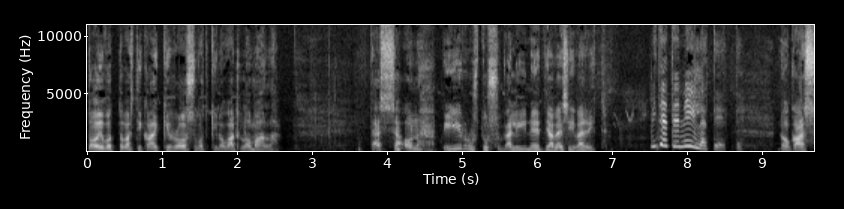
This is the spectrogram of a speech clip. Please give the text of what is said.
Toivottavasti kaikki rosvotkin ovat lomalla. Tässä on piirustusvälineet ja vesivärit. Mitä te niillä teette? No kas,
